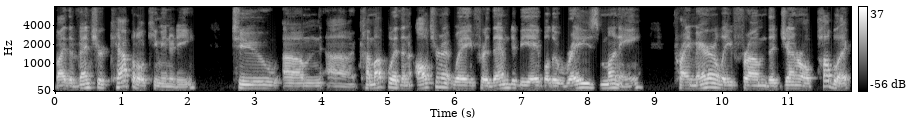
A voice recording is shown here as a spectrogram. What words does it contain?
by the venture capital community to um, uh, come up with an alternate way for them to be able to raise money primarily from the general public,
